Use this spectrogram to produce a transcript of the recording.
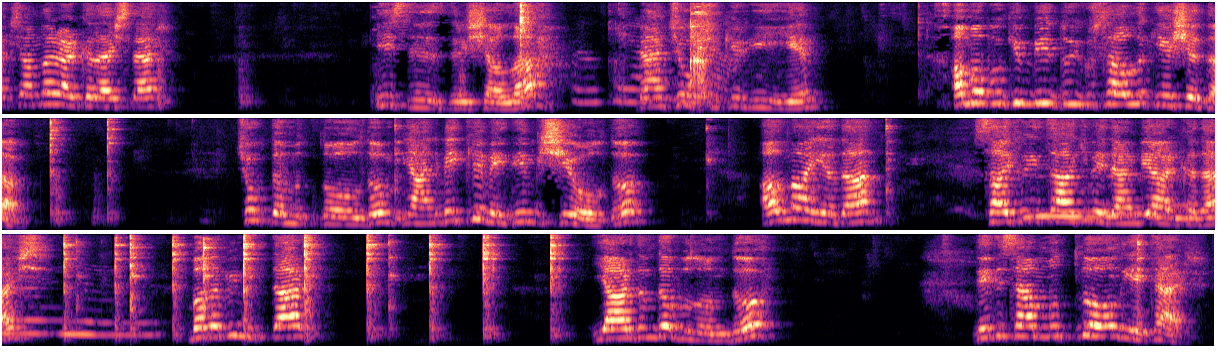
akşamlar arkadaşlar. İyisinizdir inşallah. Ben çok şükür iyiyim. Ama bugün bir duygusallık yaşadım. Çok da mutlu oldum. Yani beklemediğim bir şey oldu. Almanya'dan sayfayı takip eden bir arkadaş bana bir miktar yardımda bulundu. Dedi sen mutlu ol yeter.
